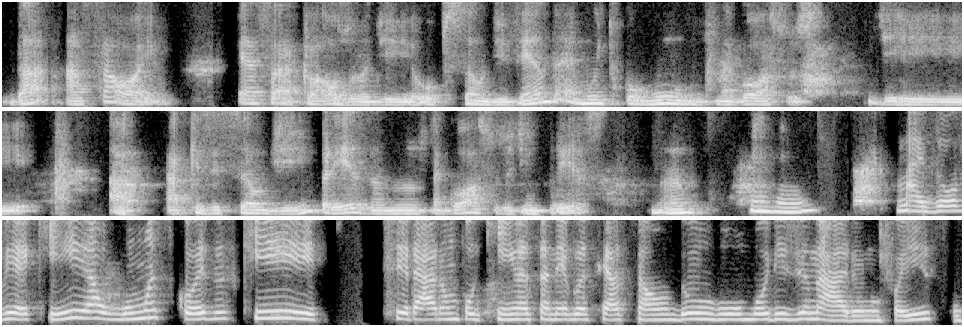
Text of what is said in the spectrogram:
da Astra Oil. Essa cláusula de opção de venda é muito comum nos negócios de aquisição de empresa, nos negócios de empresa. Né? Uhum. Mas houve aqui algumas coisas que tiraram um pouquinho essa negociação do rumo originário, não foi isso?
